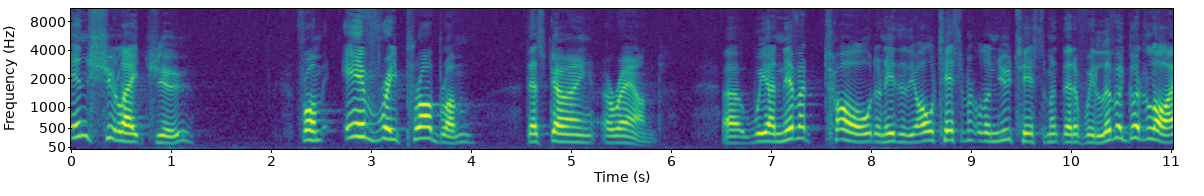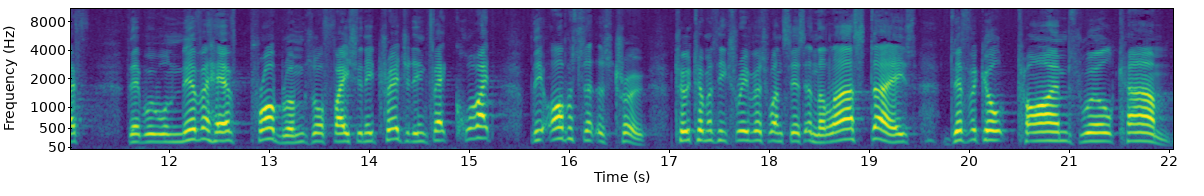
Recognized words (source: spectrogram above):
insulate you from every problem that's going around. Uh, we are never told in either the Old Testament or the New Testament that if we live a good life, that we will never have problems or face any tragedy. In fact, quite the opposite is true. 2 Timothy 3, verse 1 says, In the last days, difficult times will come.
